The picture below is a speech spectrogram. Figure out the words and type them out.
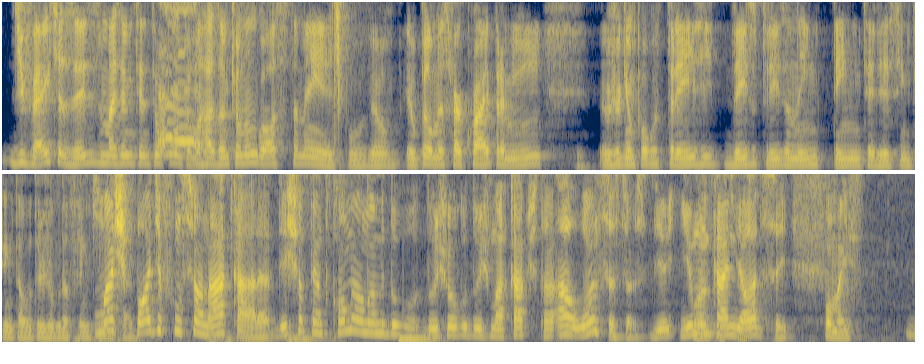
diverte às vezes, mas eu entendo teu ponto. É uma razão que eu não gosto também. É tipo, eu, eu pelo menos Far Cry, pra mim, eu joguei um pouco o 3 e desde o 3 eu nem tenho interesse em tentar outro jogo da franquia. Mas sabe? pode funcionar, cara. Deixa eu tentar. Como é o nome do, do jogo dos macacos? Tá? Ah, o Ancestors, The Humankind Ancestors. Odyssey. Pô, mas. Ele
